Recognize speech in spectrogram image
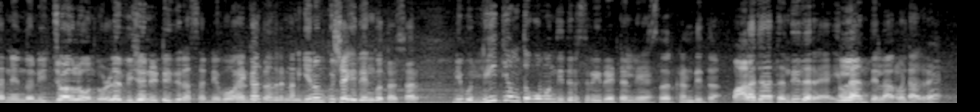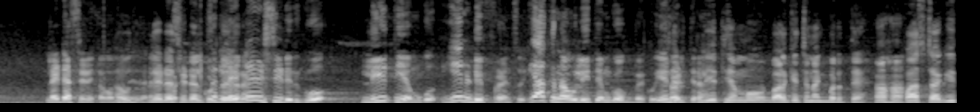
ಸರ್ ನಿಮ್ದು ನಿಜವಾಗ್ಲೂ ಒಂದು ಒಳ್ಳೆ ವಿಷನ್ ಇಟ್ಟಿದ್ದೀರಾ ಸರ್ ನೀವು? ಯಾಕಂತಂದ್ರೆ ನನಗೆ ಇನ್ನೊಂದು ಖುಷಿಯಾಗಿದೆ ಏನ್ ಗೊತ್ತಾ ಸರ್? ನೀವು ಲೀಥಿಯಂ ತಗೊಂಡ್ಬಂದಿದ್ದೀರಾ ಸರ್ ಈ ರೇಟಲ್ಲಿ ಸರ್ ಖಂಡಿತ. ಬಹಳ ಜನ ತಂದಿದ್ದಾರೆ ಇಲ್ಲ ಅಂತಿಲ್ಲ ಬಟ್ ಆದ್ರೆ ಲೆಡ್ ಆಸಿಡ್ ಸೀಟಲ್ಲಿ ಸರ್ ಕೊಡ್ತಾ ಲೆಡ್ ಆಸಿಡ್ಗೂ ಲಿಥಿಯಂಗೂ ಏನು ಡಿಫ್ರೆನ್ಸ್ ಯಾಕೆ ನಾವು ಲಿಥಿಯಂಗೆ ಹೋಗ್ಬೇಕು? ಏನ್ ಹೇಳ್ತೀರಾ? ಲಿಥಿಯಂ ಬಾಳಿಕೆ ಚೆನ್ನಾಗಿ ಬರುತ್ತೆ. ಫಾಸ್ಟ್ ಆಗಿ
